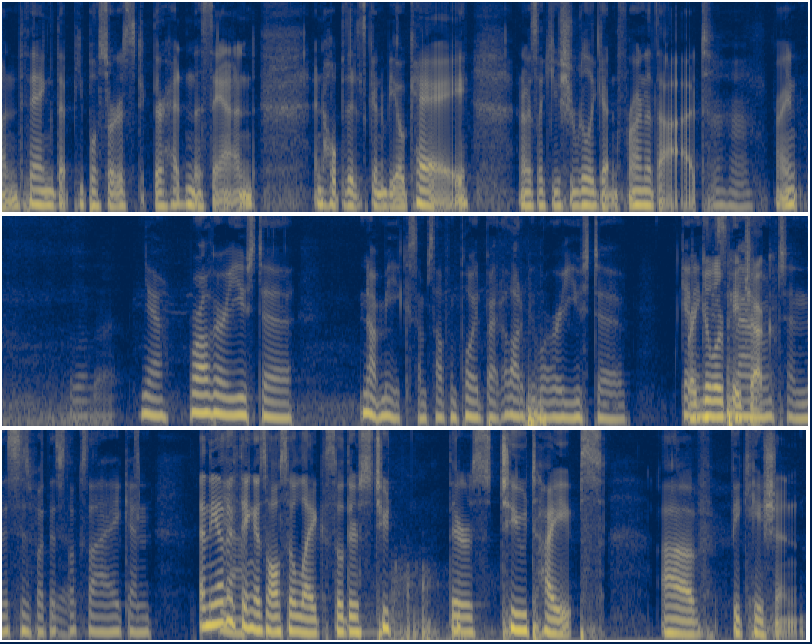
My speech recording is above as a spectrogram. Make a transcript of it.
one thing that people sort of stick their head in the sand and hope that it's going to be okay. And I was like, you should really get in front of that, mm-hmm. right? I love that. Yeah, we're all very used to, not me because I'm self-employed, but a lot of people are used to getting Regular this paycheck. amount, and this is what this looks like, and And the other Yeah. thing is also like so there's two there's two types of vacation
